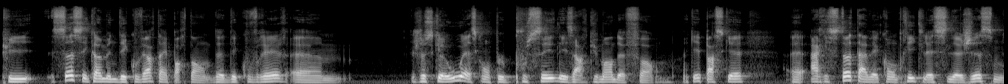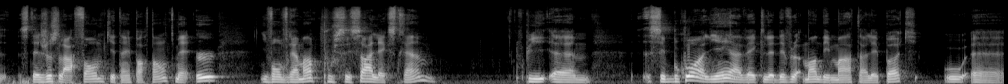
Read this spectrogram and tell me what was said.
Puis ça, c'est comme une découverte importante, de découvrir euh, jusqu'où est-ce qu'on peut pousser les arguments de forme. Parce que euh, Aristote avait compris que le syllogisme, c'était juste la forme qui est importante, mais eux, ils vont vraiment pousser ça à l'extrême. Puis euh, c'est beaucoup en lien avec le développement des maths à l'époque, où euh,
